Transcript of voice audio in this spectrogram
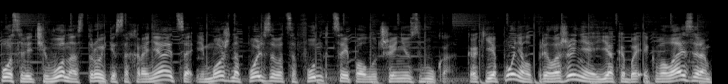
После чего настройки сохраняются и можно пользоваться функцией по улучшению звука. Как я понял, приложение якобы эквалайзером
